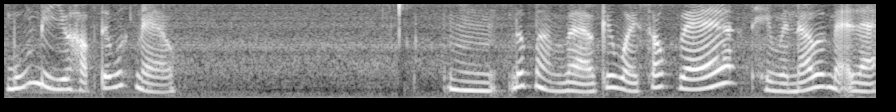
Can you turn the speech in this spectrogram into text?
muốn đi du học tới mức nào. Uhm, lúc mà vào cái quầy sóc vé thì mình nói với mẹ là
